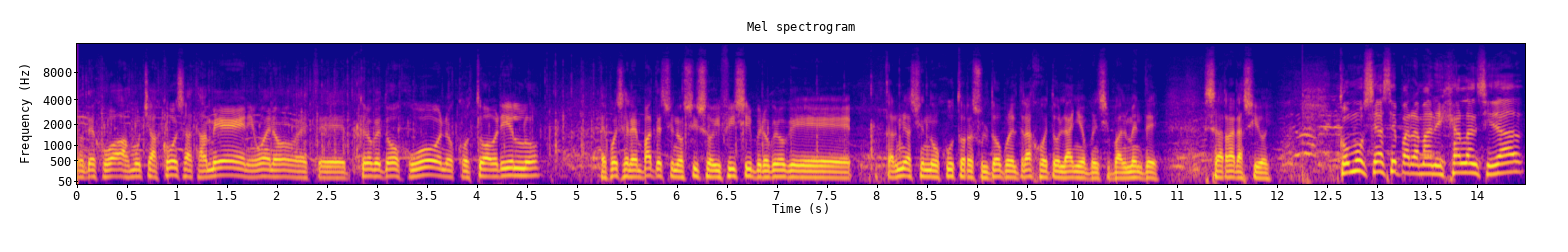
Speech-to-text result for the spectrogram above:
no te jugabas muchas cosas también. Y bueno, este, creo que todo jugó, nos costó abrirlo. Después el empate se nos hizo difícil, pero creo que termina siendo un justo resultado por el trabajo de todo el año, principalmente cerrar así hoy. ¿Cómo se hace para manejar la ansiedad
